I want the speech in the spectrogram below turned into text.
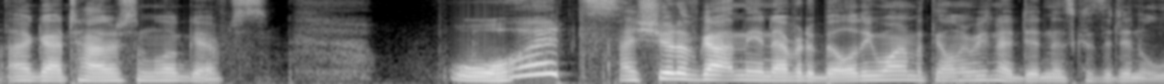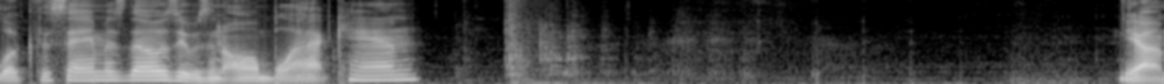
I got Tyler some little gifts. What? I should have gotten the inevitability one, but the only reason I didn't is because it didn't look the same as those. It was an all black can. Yeah.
